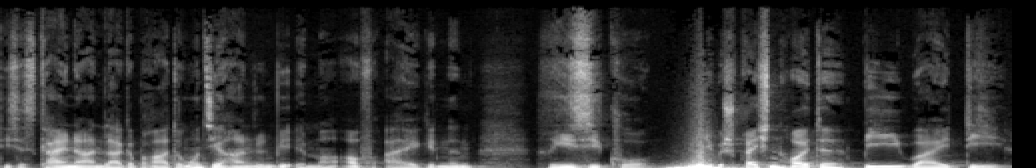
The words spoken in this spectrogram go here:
Dies ist keine Anlageberatung und sie handeln wie immer auf eigenem Risiko. Wir besprechen heute BYD.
